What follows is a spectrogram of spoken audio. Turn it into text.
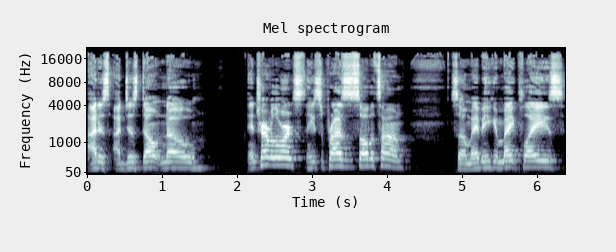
I just, I just don't know. And Trevor Lawrence, he surprises us all the time. So maybe he can make plays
